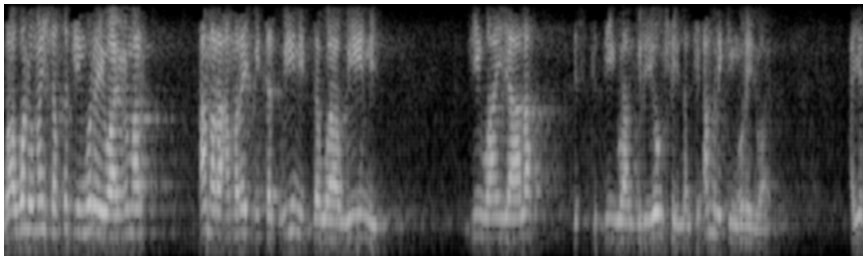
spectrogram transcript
Wa awalu man shasakin horeey waayo cumar. Amara amaray bitadwiini dawaawini diiwaan iska diiwaan geliyowshay lanki amrikin horeey waayo ay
